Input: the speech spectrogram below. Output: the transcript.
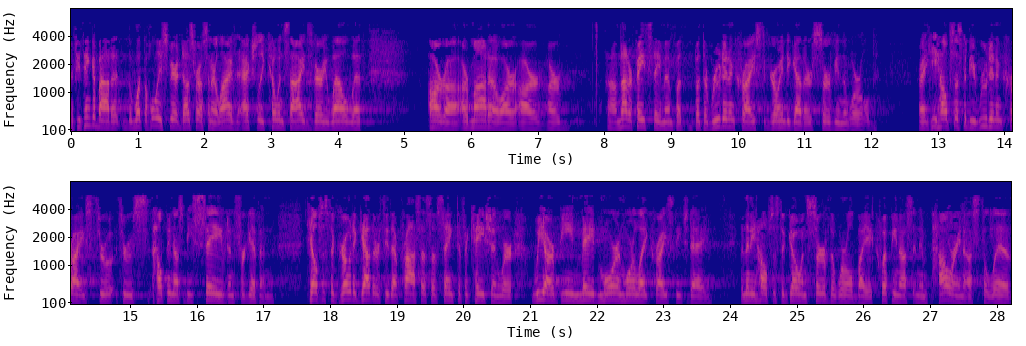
If you think about it, what the Holy Spirit does for us in our lives actually coincides very well with our, uh, our motto, our, our, our um, not our faith statement, but, but the rooted in Christ, growing together, serving the world. Right? He helps us to be rooted in Christ through, through helping us be saved and forgiven. He helps us to grow together through that process of sanctification where we are being made more and more like Christ each day. And then He helps us to go and serve the world by equipping us and empowering us to live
